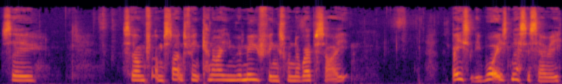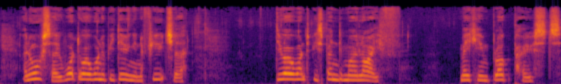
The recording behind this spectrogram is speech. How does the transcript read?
so so I'm I'm starting to think, can I remove things from the website? Basically, what is necessary, and also what do I want to be doing in the future? Do I want to be spending my life making blog posts?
